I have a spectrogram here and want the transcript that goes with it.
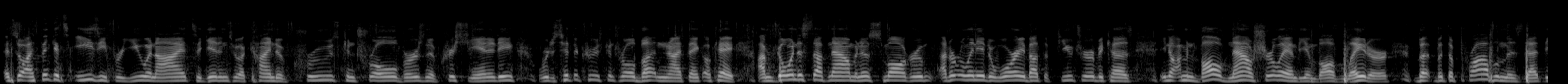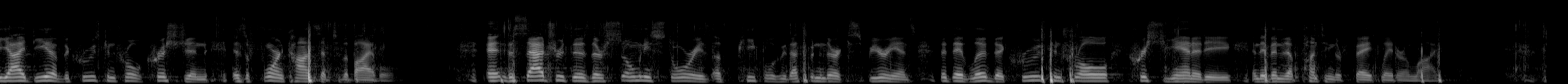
And so I think it's easy for you and I to get into a kind of cruise control version of Christianity where we just hit the cruise control button and I think, okay, I'm going to stuff now. I'm in a small group. I don't really need to worry about the future because, you know, I'm involved now. Surely I'll be involved later. But, but the problem is that the idea of the cruise control Christian is a foreign concept to the Bible. And the sad truth is, there's so many stories of people who that's been in their experience that they've lived a cruise control Christianity and they've ended up punting their faith later in life.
